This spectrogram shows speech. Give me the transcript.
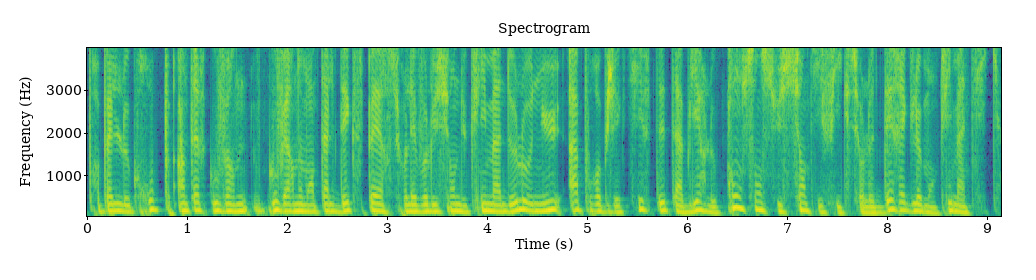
propelle le groupe intergouvernemental d'experts sur l'évolution du climat de l'ONU, a pour objectif d'établir le consensus scientifique sur le dérèglement climatique.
